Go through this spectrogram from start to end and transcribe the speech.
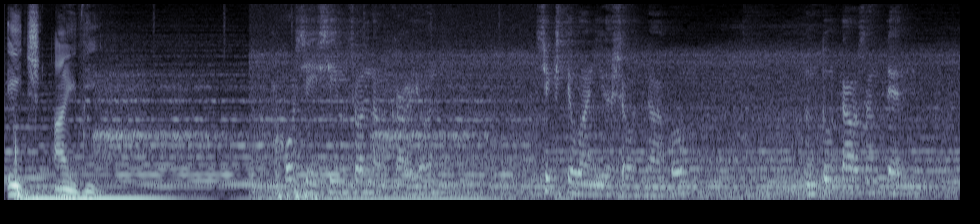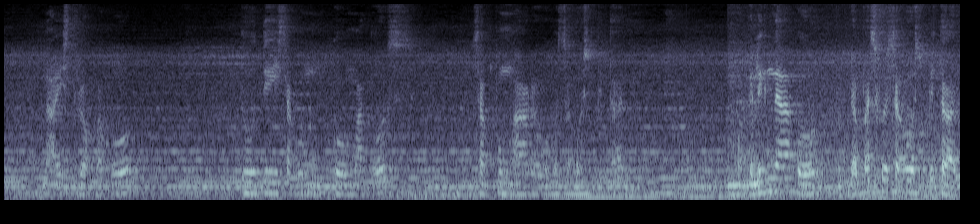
HIV. Ako si Simpson ng Carrion. 61 years old na ako. Noong 2010, na-stroke ako. Two days akong comatose. Sampung araw ako sa ospital. Magaling na ako. Pagdapas ko sa ospital,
